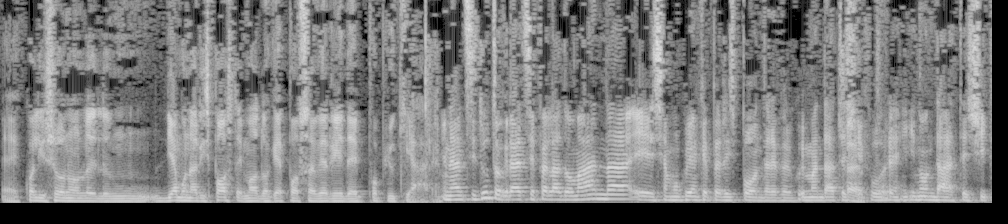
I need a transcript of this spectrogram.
eh, quali sono le, le, diamo una risposta in modo che possa avere idee un po' più chiare. Innanzitutto grazie per la domanda e siamo qui anche per rispondere, per cui mandateci certo. pure, inondateci.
